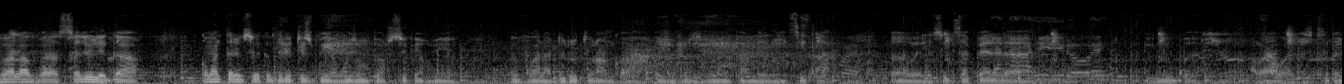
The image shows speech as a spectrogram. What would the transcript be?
Voilà, voilà, salut les gars. Comment allez-vous que vous allez tous bien? Moi je me super bien. Voilà, de retour encore. Aujourd'hui, je vais vous parler d'un site là. Euh, ouais, le site s'appelle euh, Voilà, ouais, le site s'appelle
